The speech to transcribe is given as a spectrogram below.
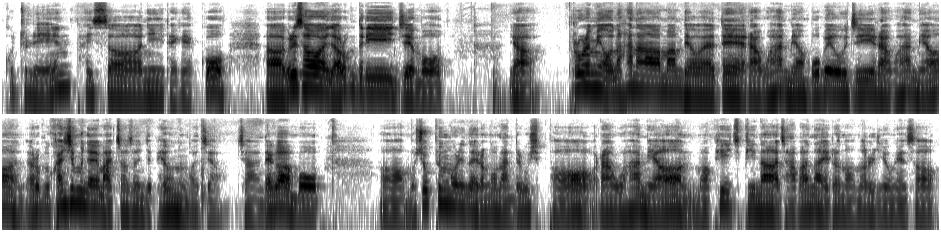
코툴린, 파이썬이 되겠고, 어, 그래서 여러분들이 이제 뭐, 야, 프로그래밍 언어 하나만 배워야 돼 라고 하면, 뭐 배우지? 라고 하면, 여러분 관심 분야에 맞춰서 이제 배우는 거죠. 자, 내가 뭐, 어, 뭐 쇼핑몰이나 이런 거 만들고 싶어 라고 하면, 뭐 PHP나 자바나 이런 언어를 이용해서,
